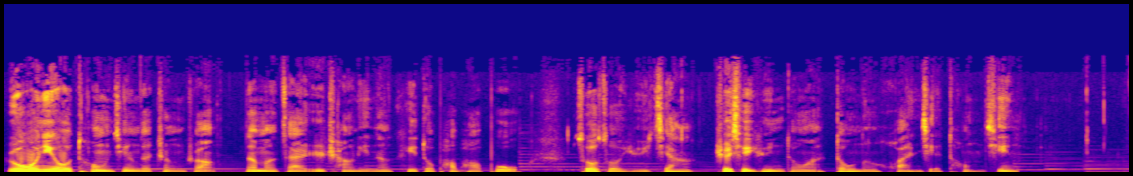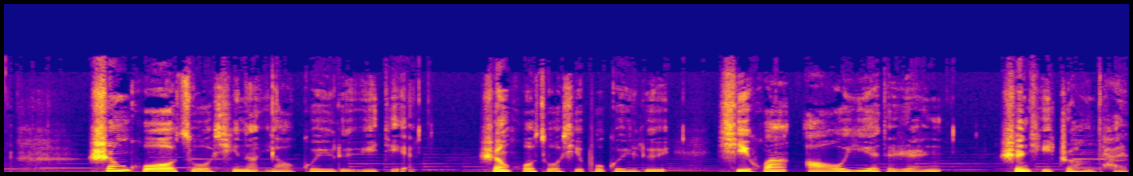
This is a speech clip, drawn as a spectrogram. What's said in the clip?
如果你有痛经的症状，那么在日常里呢，可以多跑跑步、做做瑜伽，这些运动啊都能缓解痛经。生活作息呢要规律一点，生活作息不规律。喜欢熬夜的人，身体状态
